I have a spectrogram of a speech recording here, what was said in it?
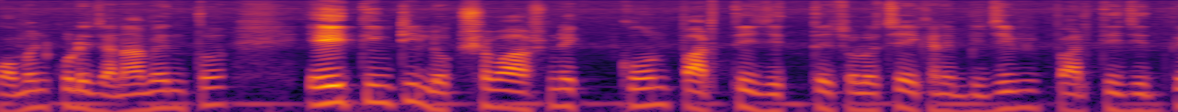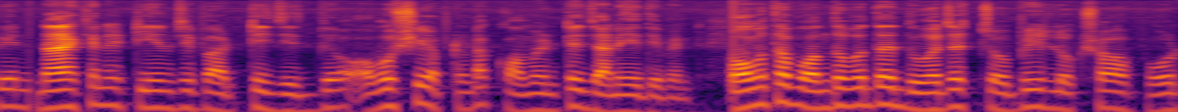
কমেন্ট করে জানাবেন তো। এই তিনটি লোকসভা আসনে কোন প্রার্থী জিততে চলেছে? এখানে বিজেপি প্রার্থী জিতবে না, এখানে টিএমসি প্রার্থী জিতবে, অবশ্যই আপনারা কমেন্টে জানিয়ে দেবেন। মমতা বন্দ্যোপাধ্যায় দু লোকসভা ভোট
